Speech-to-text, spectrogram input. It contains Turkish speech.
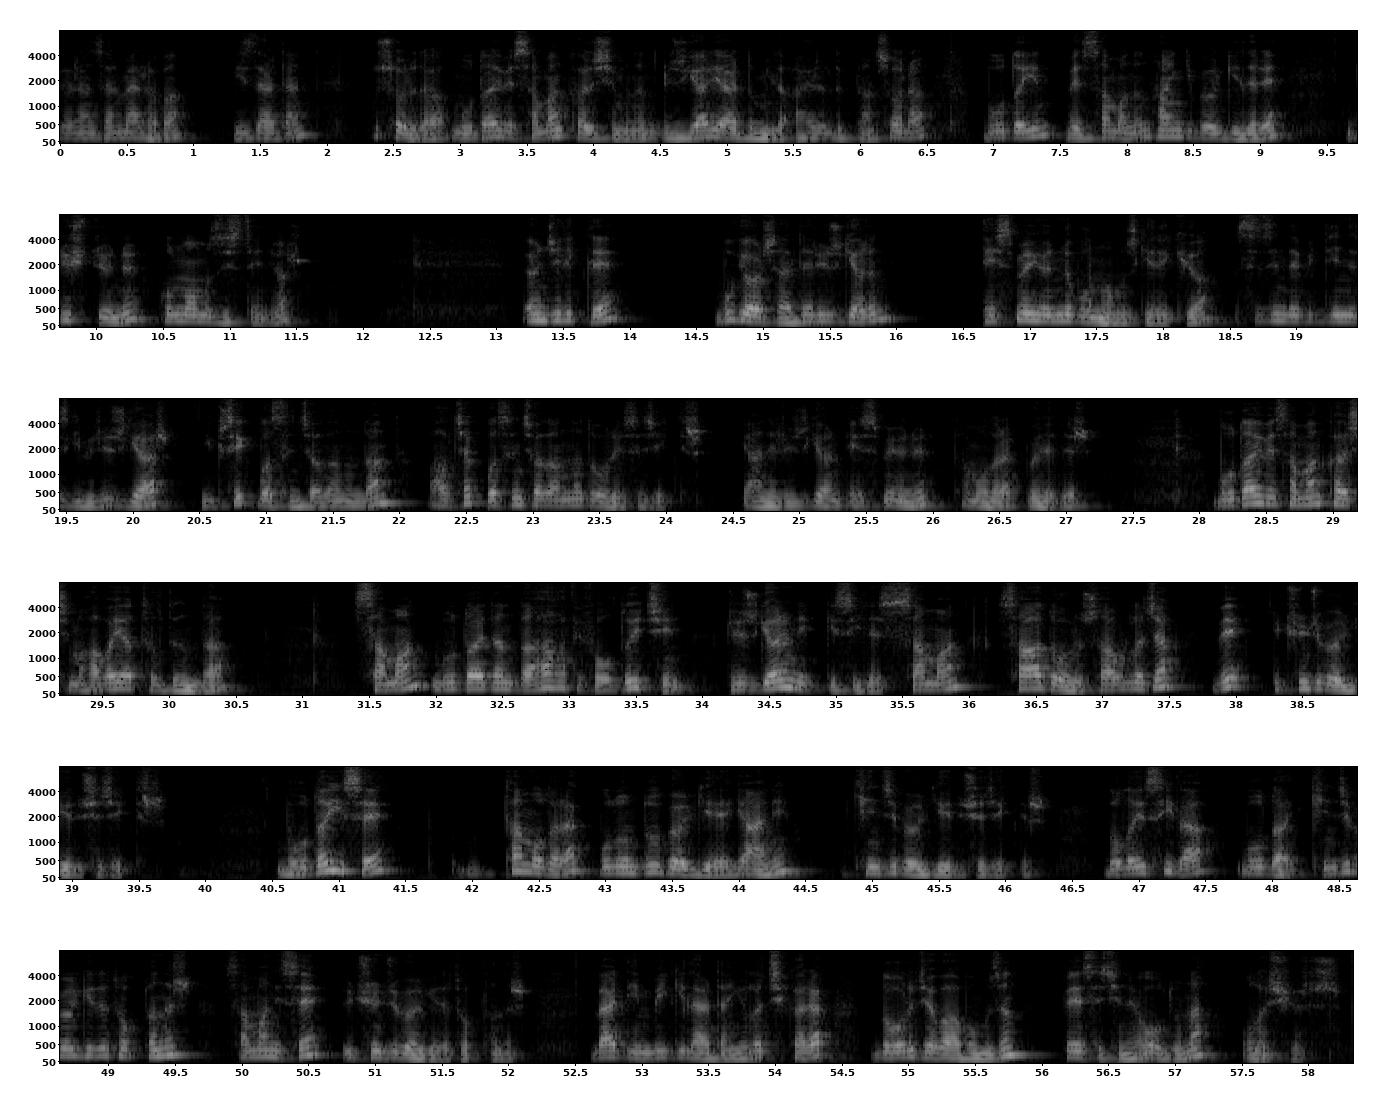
Öğrenciler merhaba. Bizlerden bu soruda buğday ve saman karışımının rüzgar yardımıyla ayrıldıktan sonra buğdayın ve samanın hangi bölgelere düştüğünü bulmamız isteniyor. Öncelikle bu görselde rüzgarın esme yönünü bulmamız gerekiyor. Sizin de bildiğiniz gibi rüzgar yüksek basınç alanından alçak basınç alanına doğru esecektir. Yani rüzgarın esme yönü tam olarak böyledir. Buğday ve saman karışımı havaya atıldığında saman buğdaydan daha hafif olduğu için rüzgarın etkisiyle saman sağa doğru savrulacak ve üçüncü bölgeye düşecektir. Buğday ise tam olarak bulunduğu bölgeye yani ikinci bölgeye düşecektir. Dolayısıyla buğday ikinci bölgede toplanır, saman ise üçüncü bölgede toplanır. Verdiğim bilgilerden yola çıkarak doğru cevabımızın B seçeneği olduğuna ulaşıyoruz.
